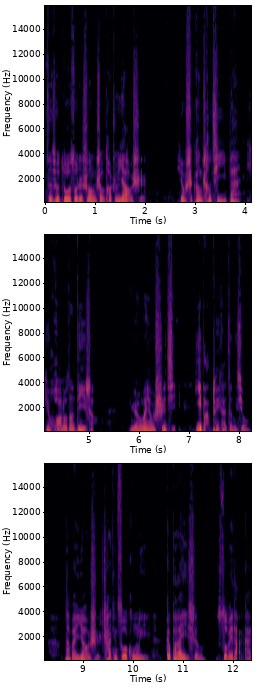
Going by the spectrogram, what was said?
曾秀哆嗦着双手掏出钥匙，钥匙刚唱起一半，又滑落到地上。女人弯腰拾起，一把推开曾秀，他把钥匙插进锁孔里，咯吧一声，锁被打开，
